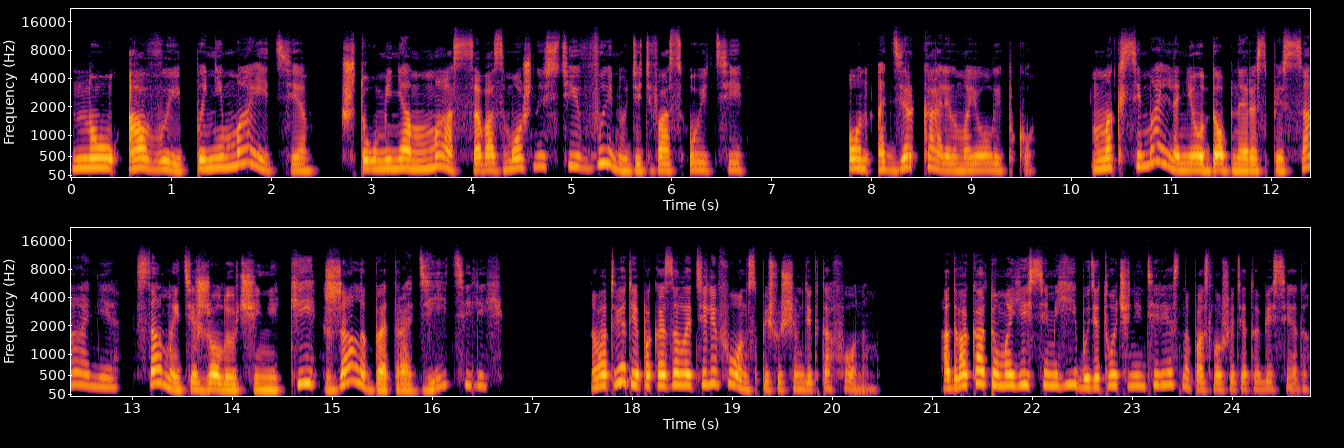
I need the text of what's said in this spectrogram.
Ну, а вы понимаете, что у меня масса возможностей вынудить вас уйти? Он отзеркалил мою улыбку. Максимально неудобное расписание, самые тяжелые ученики, жалобы от родителей. В ответ я показала телефон с пишущим диктофоном. Адвокату моей семьи будет очень интересно послушать эту беседу.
